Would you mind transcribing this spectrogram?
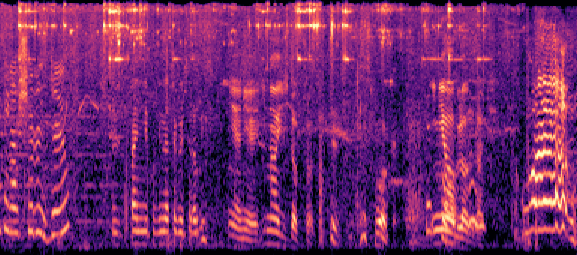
Anything I shouldn't do? Pani nie powinna czegoś robić? Nie, nie, no idź do przodu. Just walk. I nie oglądać. Wow!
